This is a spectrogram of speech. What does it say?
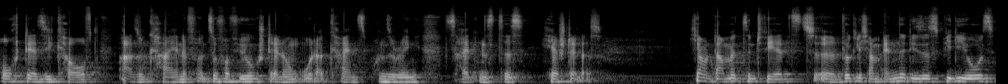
auch der sie kauft, also keine zur Verfügungstellung oder kein Sponsoring seitens des Herstellers. Ja, und damit sind wir jetzt äh, wirklich am Ende dieses Videos.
